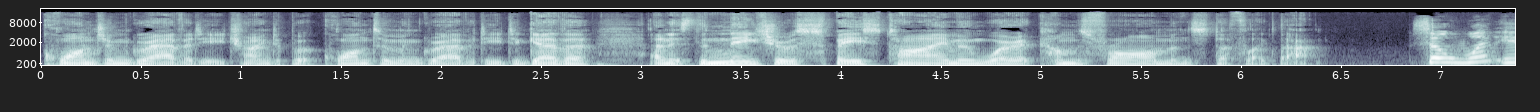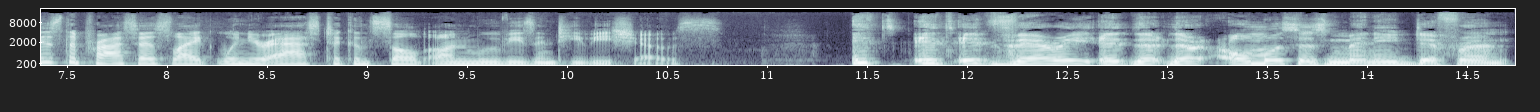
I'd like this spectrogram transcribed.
quantum gravity, trying to put quantum and gravity together. And it's the nature of space time and where it comes from and stuff like that. So, what is the process like when you're asked to consult on movies and TV shows? It it it very it, there, there, are almost as many different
